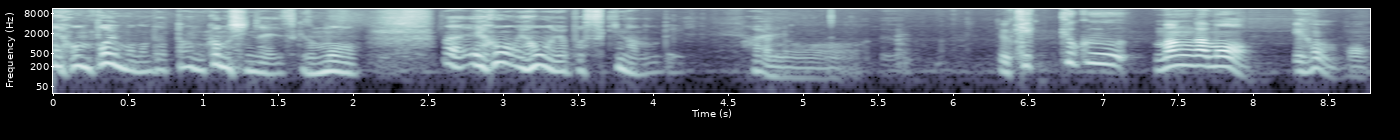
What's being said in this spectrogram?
絵本っぽいものだったのかもしれないですけどもまあ絵本絵本はやっぱ好きなので、はい。あの結局漫画も絵本も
